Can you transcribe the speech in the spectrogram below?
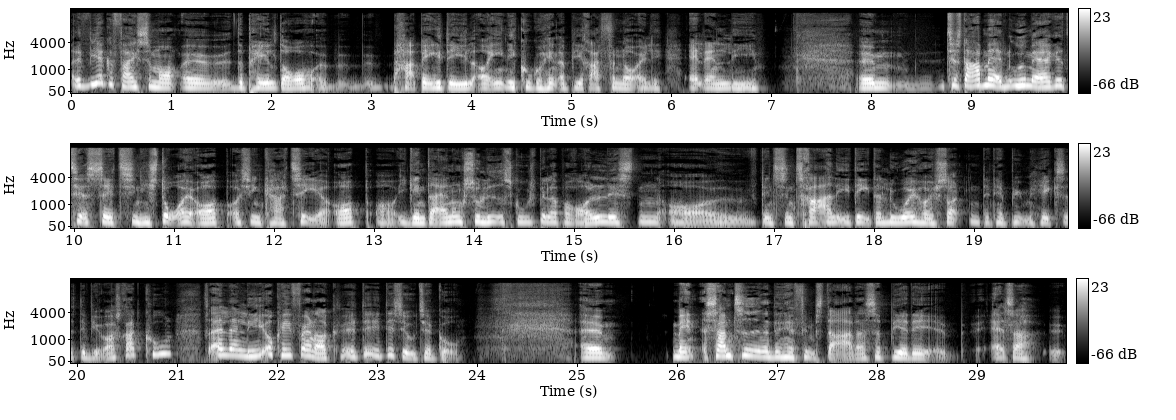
Og det virker faktisk som om øh, The Pale Door øh, har begge dele, og egentlig kunne gå hen og blive ret fornøjelig, alt andet lige. Øhm, til at starte med er den udmærket til at sætte sin historie op og sine karakterer op, og igen, der er nogle solide skuespillere på rollelisten, og øh, den centrale idé, der lurer i horisonten, den her by med hekse, det virker også ret cool. Så alt andet lige, okay, fair nok, øh, det, det ser ud til at gå. Øhm, men samtidig, når den her film starter, så bliver det øh, altså øh,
